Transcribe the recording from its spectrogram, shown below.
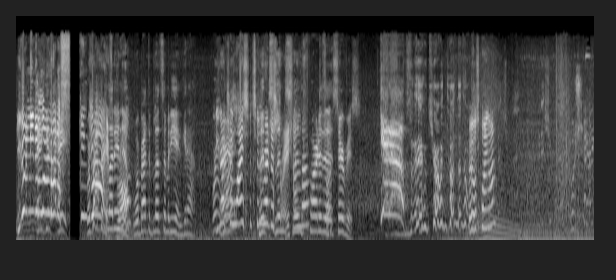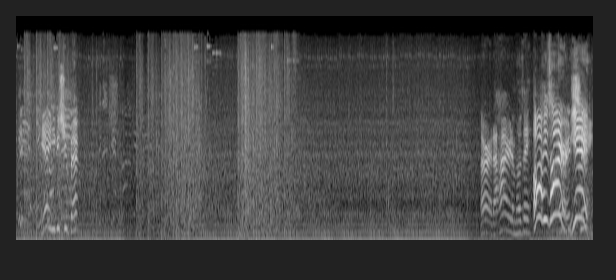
You're gonna need to Hey, learn how to hey, fucking We're about to drive, blood in bro. We're about to blood somebody in. Get out. You got your license and Slim- registration, Slim, bro? part of the service. Get up! Yo, no, no, no. Wait, what's going on? Yeah, you can shoot back. All right, I hired him, Jose. Oh, he's hired. Alright, Yay. shit.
